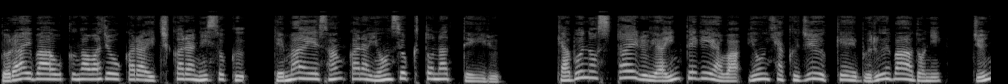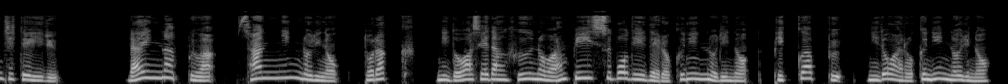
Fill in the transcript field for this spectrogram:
ドライバー奥側上から1から2速、手前3から4速となっている。キャブのスタイルやインテリアは410系ブルーバードに準じている。ラインナップは3人乗りのトラック、2ドアセダン風のワンピースボディで6人乗りのピックアップ、2ドア6人乗りの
